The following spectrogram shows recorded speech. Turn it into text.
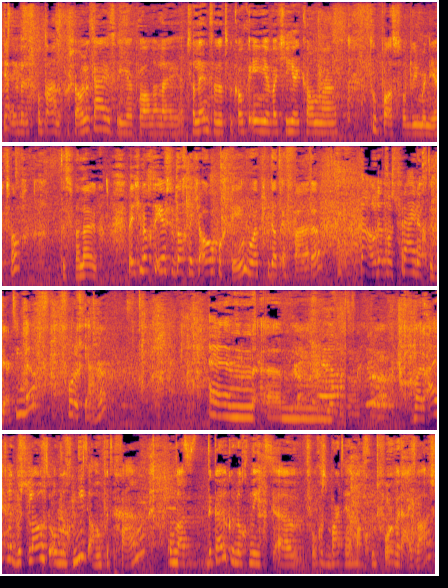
Ja, je bent een spontane persoonlijkheid. En je hebt allerlei eh, talenten natuurlijk ook in je wat je hier kan eh, toepassen op die manier, toch? Het is wel leuk. Weet je nog de eerste dag dat je open ging? Hoe heb je dat ervaren? Nou, dat was vrijdag de 13e vorig jaar. En ehm, we hadden eigenlijk besloten om nog niet open te gaan. Omdat de keuken nog niet eh, volgens Bart helemaal goed voorbereid was.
